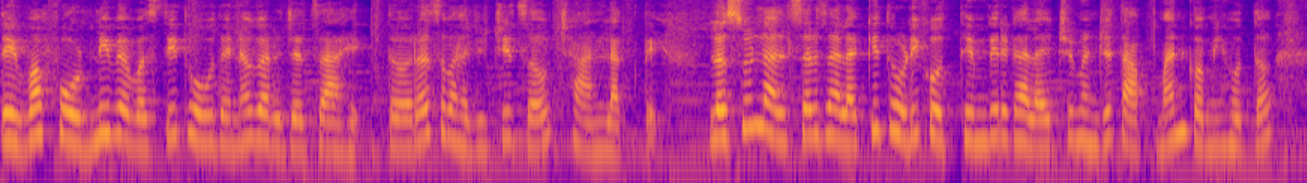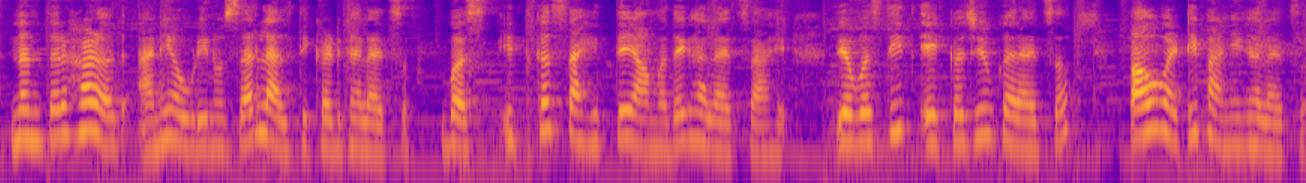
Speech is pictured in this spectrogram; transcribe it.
तेव्हा फोडणी व्यवस्थित होऊ देणं गरजेचं आहे. तरच भाजीची चव छान लागते. लसूण लालसर झाला की थोडी कोथिंबीर घालायची म्हणजे तापमान कमी होतं. नंतर हळद आणि आवडीनुसार लाल तिखट घालायचं. बस इतकंच साहित्य यामध्ये घालायचं आहे. व्यवस्थित एकजीव करायचं. पाव वाटी पाणी घालायचं.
